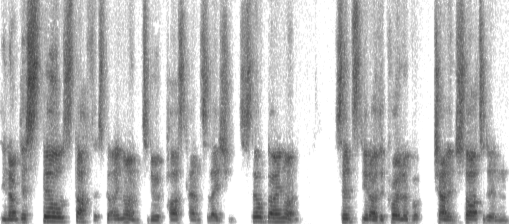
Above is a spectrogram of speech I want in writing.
you know, there's still stuff that's going on to do with past cancellations, still going on. Since you know the Corona Challenge started in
